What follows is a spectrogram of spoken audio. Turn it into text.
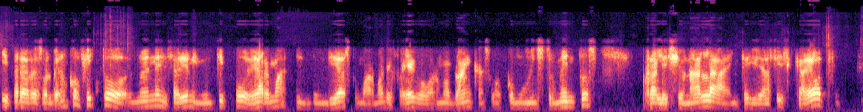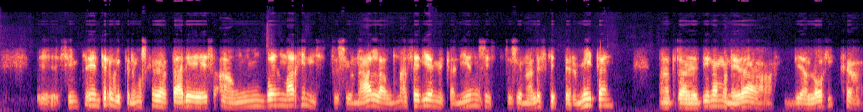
Y para resolver un conflicto no es necesario ningún tipo de arma, entendidas como armas de fuego armas blancas o como instrumentos para lesionar la integridad física de otro. Eh, simplemente lo que tenemos que tratar es a un buen margen institucional, a una serie de mecanismos institucionales que permitan, a través de una manera dialógica,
